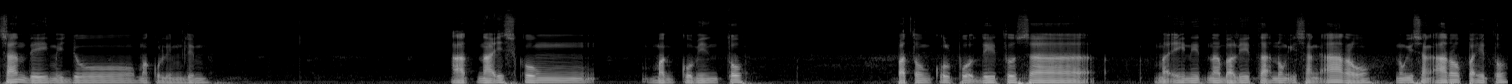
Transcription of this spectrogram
Sunday, medyo makulimlim. At nais kong magkomento patungkol po dito sa mainit na balita nung isang araw. Nung isang araw pa ito,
